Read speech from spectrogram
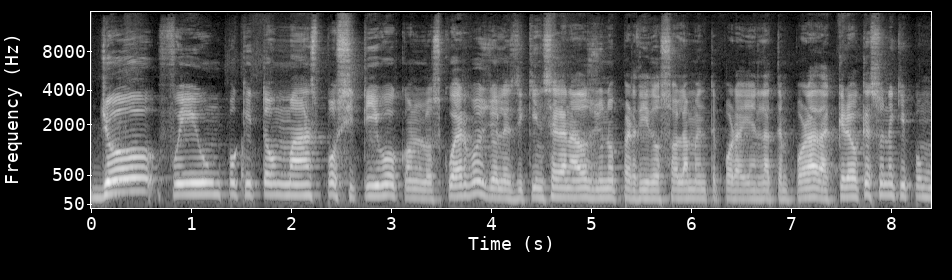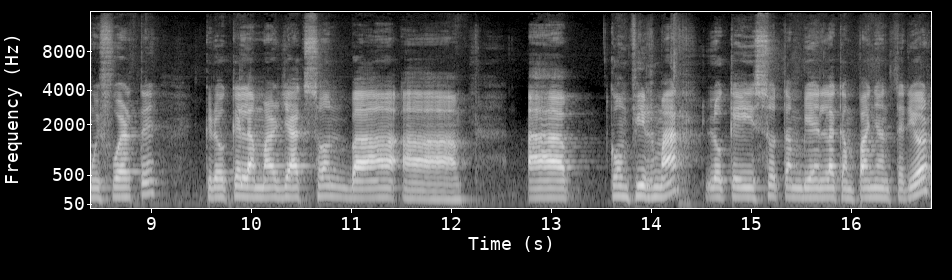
Yo fui un poquito más positivo con los Cuervos, yo les di 15 ganados y uno perdido solamente por ahí en la temporada. Creo que es un equipo muy fuerte, creo que Lamar Jackson va a, confirmar lo que hizo también la campaña anterior.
